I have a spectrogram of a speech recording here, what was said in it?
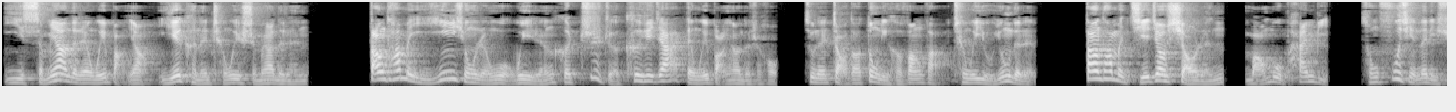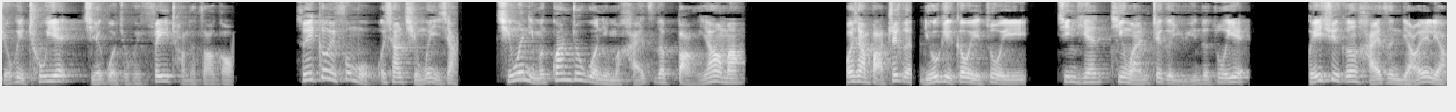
以什么样的人为榜样，也可能成为什么样的人。当他们以英雄人物、伟人和智者、科学家等为榜样的时候，就能找到动力和方法，成为有用的人。当他们结交小人、盲目攀比，从父亲那里学会抽烟，结果就会非常的糟糕。所以，各位父母，我想请问一下，请问你们关注过你们孩子的榜样吗？我想把这个留给各位作为今天听完这个语音的作业，回去跟孩子聊一聊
